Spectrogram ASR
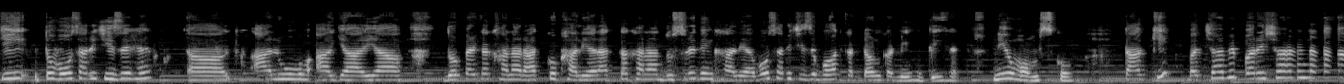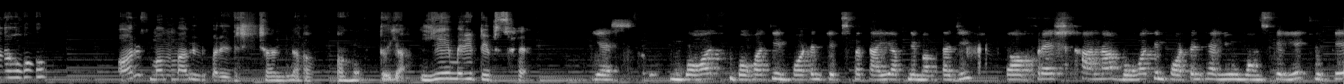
कि तो वो सारी चीज़ें हैं। आलू आ गया या दोपहर का खाना रात को खा लिया रात का खाना दूसरे दिन खा लिया वो सारी चीज़ें बहुत कट डाउन करनी होती है न्यू मॉम्स को ताकि बच्चा भी परेशान ना हो और मम्मा भी परेशान ना हो। तो या ये मेरी टिप्स है। यस yes, बहुत बहुत ही इम्पोर्टेंट टिप्स बताई आपने ममता जी। फ्रेश खाना बहुत इम्पोर्टेंट है न्यू मॉम्स के लिए क्योंकि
